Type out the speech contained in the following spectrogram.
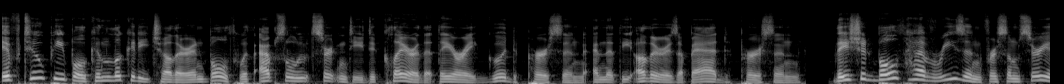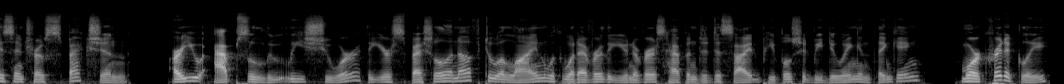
If two people can look at each other and both with absolute certainty declare that they are a good person and that the other is a bad person, they should both have reason for some serious introspection. Are you absolutely sure that you're special enough to align with whatever the universe happened to decide people should be doing and thinking? More critically,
